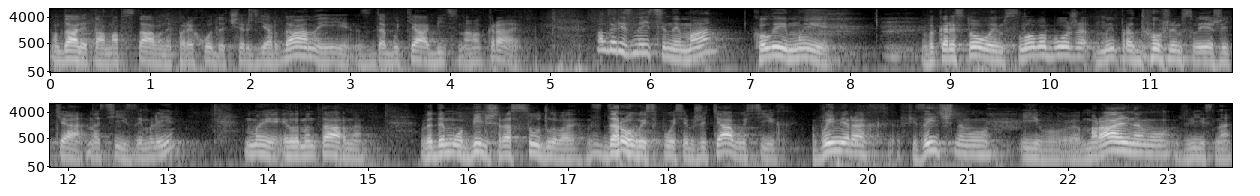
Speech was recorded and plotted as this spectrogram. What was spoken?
Ну, далі там обставини переходять через Йордан і здобуття обіцяного краю. Але різниці нема. Коли ми використовуємо Слово Боже, ми продовжуємо своє життя на цій землі. Ми елементарно ведемо більш розсудливо, здоровий спосіб життя в усіх вимірах, фізичному і в моральному, звісно.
